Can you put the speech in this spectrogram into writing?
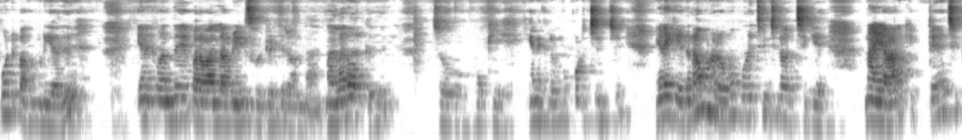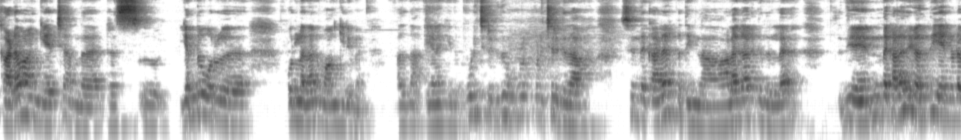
போட்டு பார்க்க முடியாது. எனக்கு வந்து பரவாயில்ல அப்படின்னு சொல்லிட்டு எடுத்துகிட்டு வந்தேன். நல்லா தான் இருக்குது. ஸோ ஓகே எனக்கு ரொம்ப பிடிச்சிருந்துச்சி எனக்கு எதனா ஒன்று ரொம்ப பிடிச்சிருந்துச்சின்னு வச்சுக்க நான் யார்கிட்டயாச்சும் கடை வாங்கியாச்சும் அந்த ட்ரெஸ்ஸு எந்த ஒரு பொருளை இருந்தாலும் வாங்கிடுவேன். அதுதான். எனக்கு இது பிடிச்சிருக்குது உங்களுக்கு பிடிச்சிருக்குதா? ஸோ இந்த கலர் பார்த்தீங்களா? அழகாக இருக்குது இல்லை இந்த கலர் வந்து என்னோட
